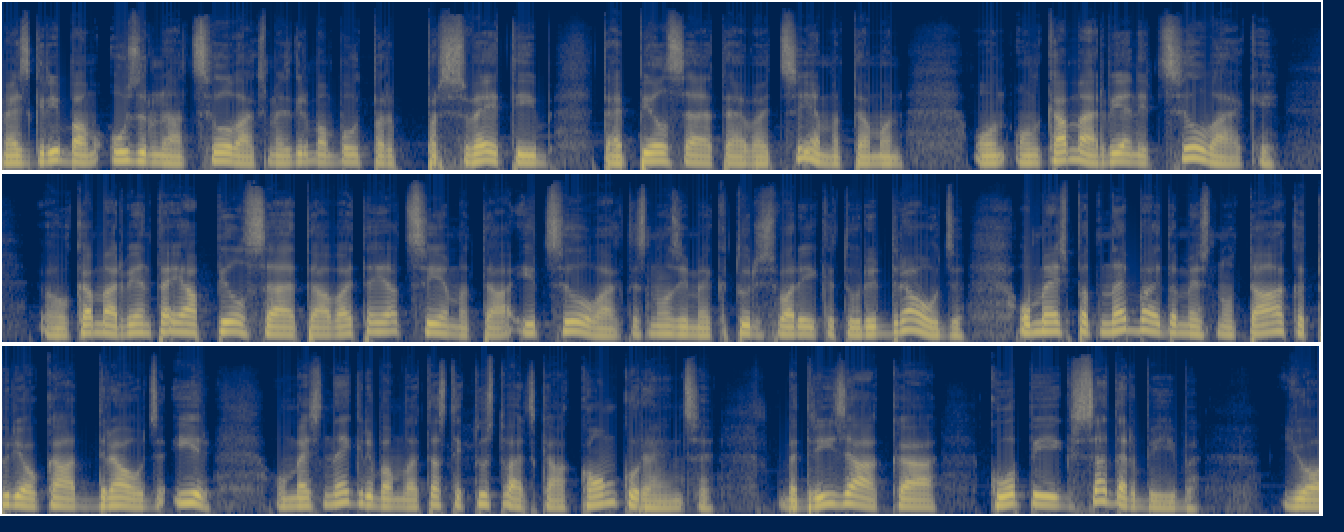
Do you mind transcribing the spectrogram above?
Mēs gribam uzrunāt cilvēks, mēs gribam būt par, par svētību tai pilsētā vai ciematam, un, un, un kamēr vien ir cilvēki, kamēr vien tajā pilsētā vai tajā ciematā ir cilvēki, tas nozīmē, ka tur ir svarīgi, ka tur ir draudze. Un mēs pat nebaidamies no tā, ka tur jau kāda draudze ir, un mēs negribam, lai tas tiktu uztvērts kā konkurence, bet drīzāk kā kopīga sadarbība, jo,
